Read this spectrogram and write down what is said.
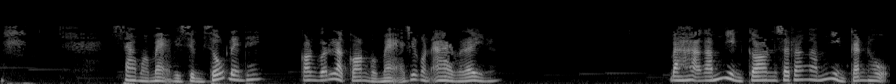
Sao mà mẹ phải sừng sốt lên thế? Con vẫn là con của mẹ chứ còn ai vào đây nữa. Bà Hạ ngắm nhìn con, sau đó ngắm nhìn căn hộ,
